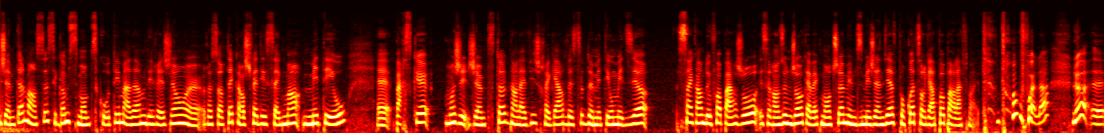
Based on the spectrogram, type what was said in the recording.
J'aime tellement ça. C'est comme si mon petit côté Madame des régions euh, ressortait quand je fais des segments météo. Euh, parce que moi, j'ai un petit toc dans la vie. Je regarde le site de Météo Média 52 fois par jour et c'est rendu une joke avec mon chum. Il me dit, mais Geneviève, pourquoi tu regardes pas par la fenêtre? Donc voilà. Là, euh,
